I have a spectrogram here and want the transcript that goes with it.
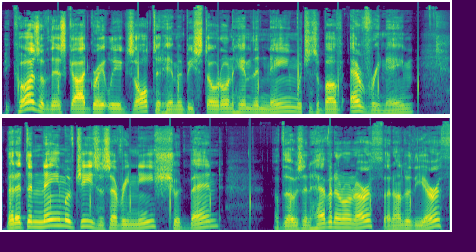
Because of this, God greatly exalted him and bestowed on him the name which is above every name, that at the name of Jesus every knee should bend, of those in heaven and on earth and under the earth,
